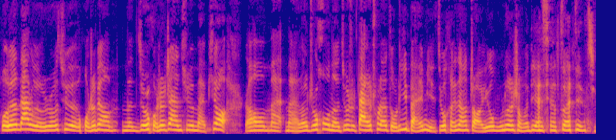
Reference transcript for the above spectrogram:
我跟大陆有时候去火车票，嗯，就是火车站去买票，然后买买了之后呢，就是大概出来走了一百米，就很想找一个无论什么店先钻进去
